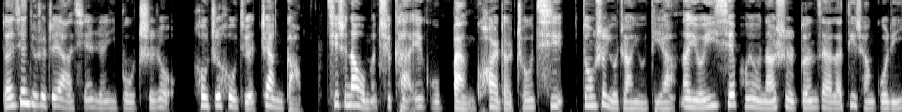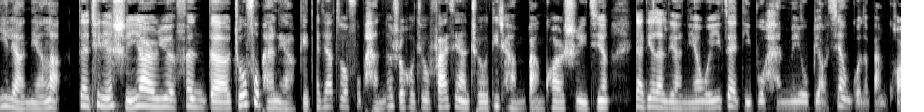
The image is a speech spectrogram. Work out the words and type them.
短线就是这样，先人一步吃肉，后知后觉站岗。其实呢，我们去看 A 股板块的周期。总是有涨有跌啊。那有一些朋友呢是蹲在了地产股里一两年了，在去年十一二月份的周复盘里啊，给大家做复盘的时候就发现，只有地产板块是已经下跌了两年，唯一在底部还没有表现过的板块。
